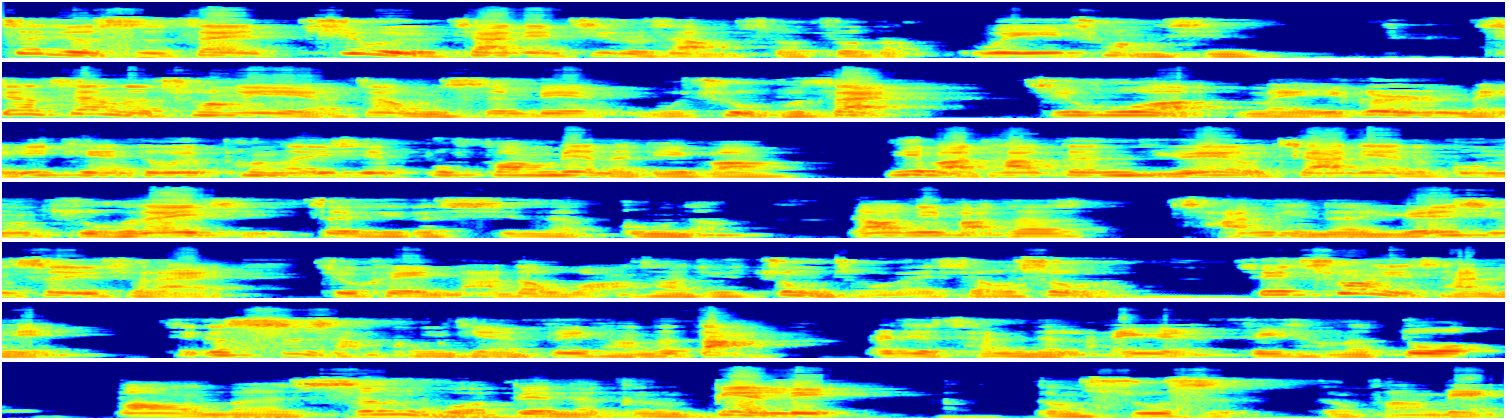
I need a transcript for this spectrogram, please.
这就是在旧有家电基础上所做的微创新。像这样的创意啊，在我们身边无处不在，几乎啊每一个人每一天都会碰到一些不方便的地方。你把它跟原有家电的功能组合在一起，这是一个新的功能。然后你把它产品的原型设计出来，就可以拿到网上去众筹来销售了。所以创意产品这个市场空间非常的大，而且产品的来源非常的多，帮我们生活变得更便利、更舒适、更方便。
